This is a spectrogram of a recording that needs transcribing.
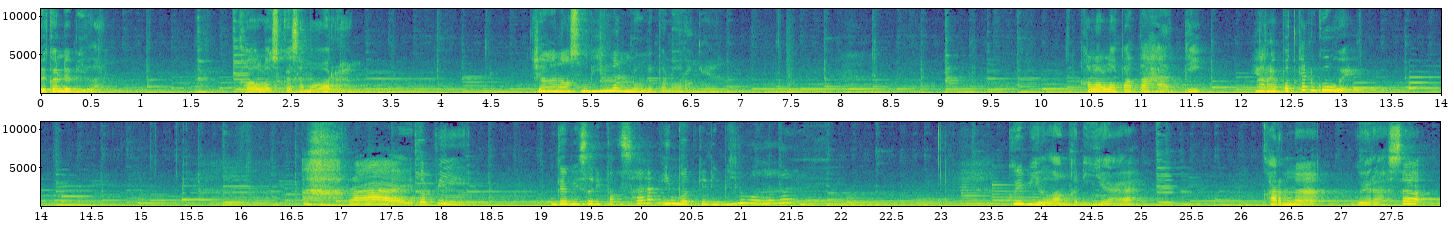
Gue kan udah bilang, kalau lo suka sama orang, jangan langsung bilang dong depan orangnya. Kalau lo patah hati, yang repot kan gue. Ah, Rai, tapi gak bisa dipaksain buat kayak dibilang. Gue bilang ke dia, karena gue rasa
